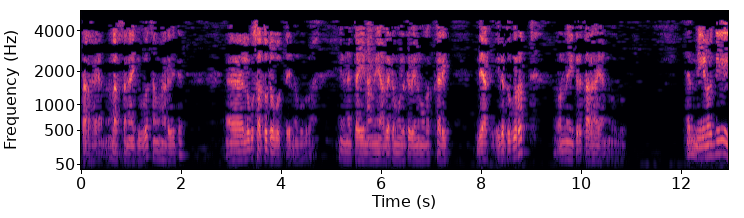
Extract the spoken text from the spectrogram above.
තරහ යනවා. ලස්සනයි කිව්වොත් සමහර විට ලොකු සතුටකුත් එන්න පුළුවන්. එහෙම නැත්නම් ඒ නමේ අගට මුලට වෙන මොකක් හරි දෙයක් එකතු කරොත් ඔන්න ඒකට තරහ යන්න පුළුවන්. දැන් මේ වගේ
